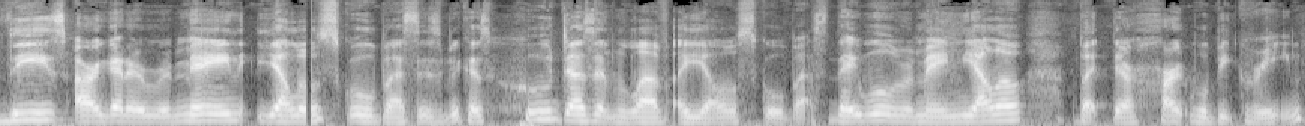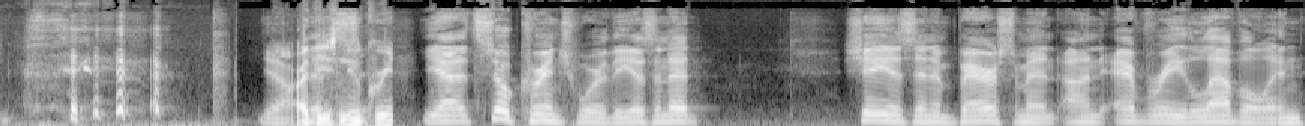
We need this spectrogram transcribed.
These are going to remain yellow school buses because who doesn't love a yellow school bus? They will remain yellow, but their heart will be green. Yeah. Are these new green? Yeah, it's so cringeworthy, isn't it? She is an embarrassment on every level, and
